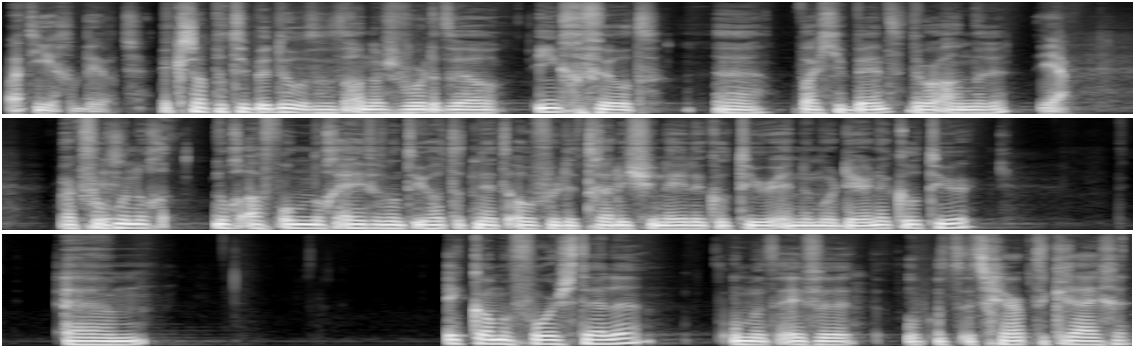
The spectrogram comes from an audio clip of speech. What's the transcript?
wat hier gebeurt. Ik snap wat u bedoelt, want anders wordt het wel ingevuld uh, wat je bent door anderen. Ja. Maar ik vroeg dus... me nog, nog af om nog even, want u had het net over de traditionele cultuur en de moderne cultuur. Um, ik kan me voorstellen, om het even op het scherp te krijgen,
